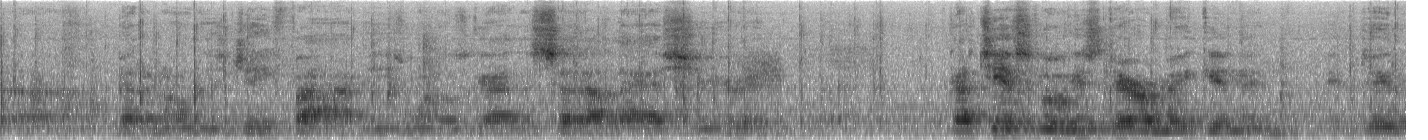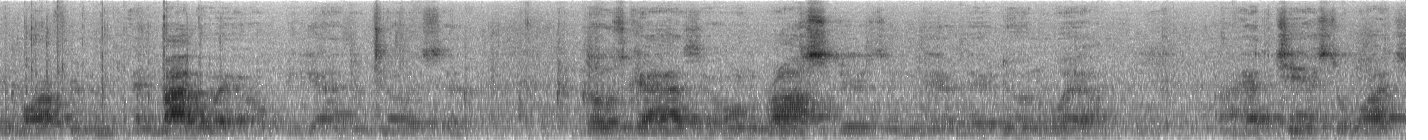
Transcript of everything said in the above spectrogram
uh, better known as J5. He's one of those guys that set out last year and got a chance to go against Daryl Macon and, and Jaylen Barford. And, and by the way, I hope you guys have noticed that those guys are on rosters and they're, they're doing well. I had a chance to watch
